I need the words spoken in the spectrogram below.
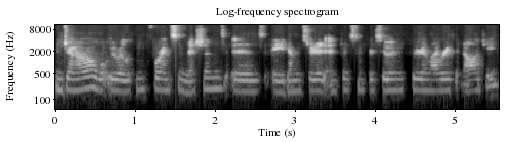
In general, what we were looking for in submissions is a demonstrated interest in pursuing a career in library technology,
